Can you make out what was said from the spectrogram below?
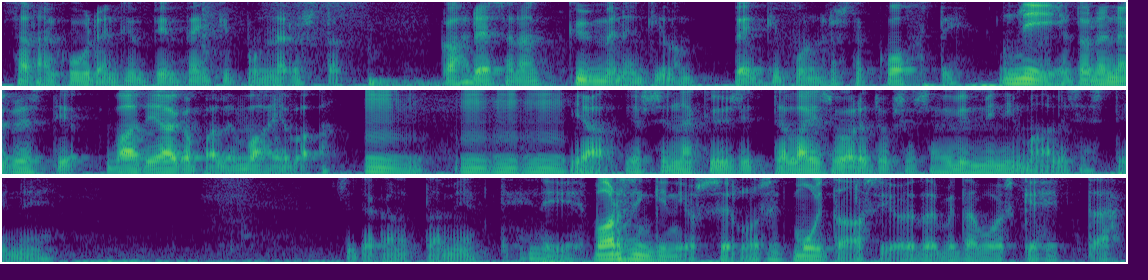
160 penkkipunnerusta 210 kilon penkkipunnerusta kohti, niin. se todennäköisesti vaatii aika paljon vaivaa. Mm, mm, mm, mm. Ja jos se näkyy sitten lajisuorituksessa hyvin minimaalisesti, niin sitä kannattaa miettiä. Niin, varsinkin jos siellä on sit muita asioita, mitä voisi kehittää,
